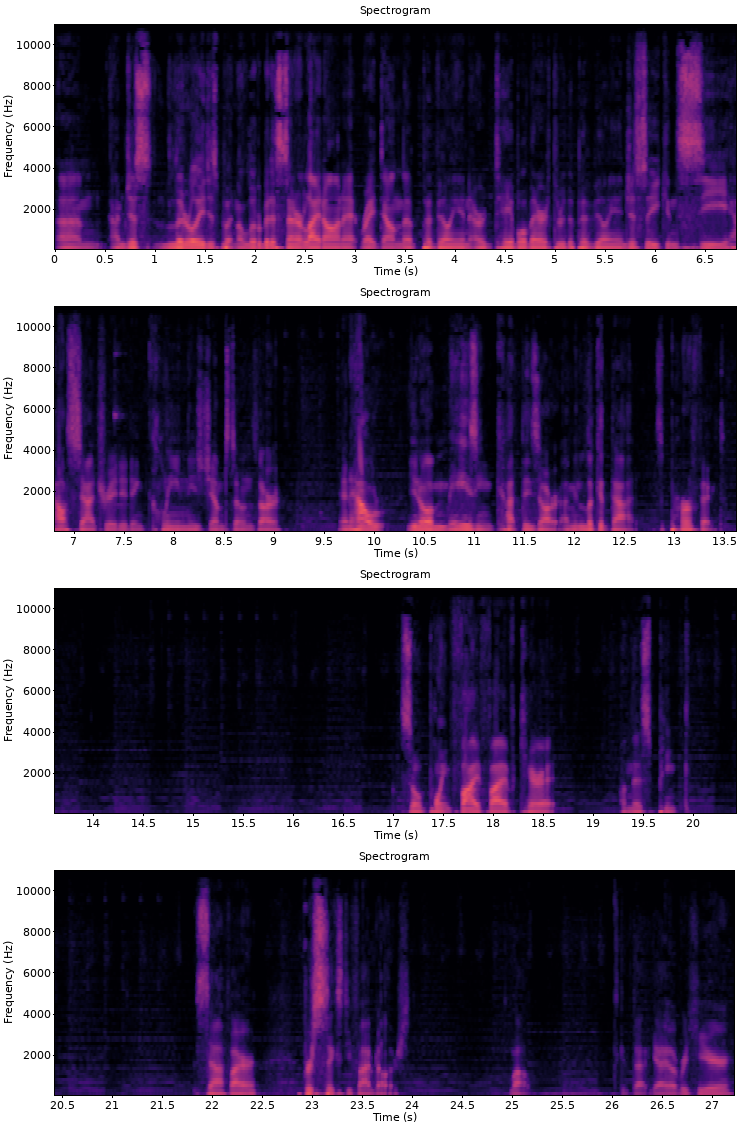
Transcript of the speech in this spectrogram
um, I'm just literally just putting a little bit of center light on it right down the pavilion or table there through the pavilion just so you can see how saturated and clean these gemstones are and how you know amazing cut these are. I mean look at that. It's perfect. So 0.55 carat on this pink sapphire for $65. Wow. Get that guy over here.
